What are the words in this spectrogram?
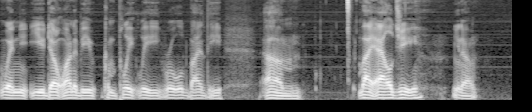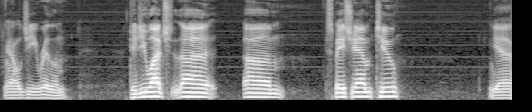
when you don't want to be completely ruled by the um, by algae, you know, algae rhythm. Did you watch uh, um, Space Jam 2? Yeah,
